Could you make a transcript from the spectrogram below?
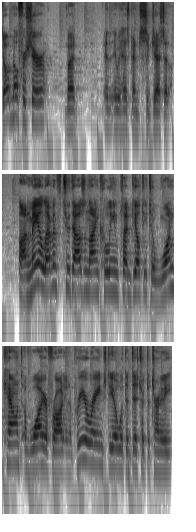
Don't know for sure, but it has been suggested. On May 11, 2009, Keuylian pled guilty to one count of wire fraud in a prearranged deal with the district attorney,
